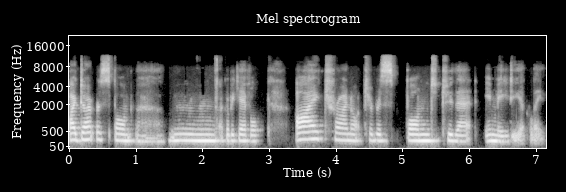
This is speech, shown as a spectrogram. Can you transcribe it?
I don't respond. Uh, mm, I've got to be careful. I try not to respond to that immediately.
